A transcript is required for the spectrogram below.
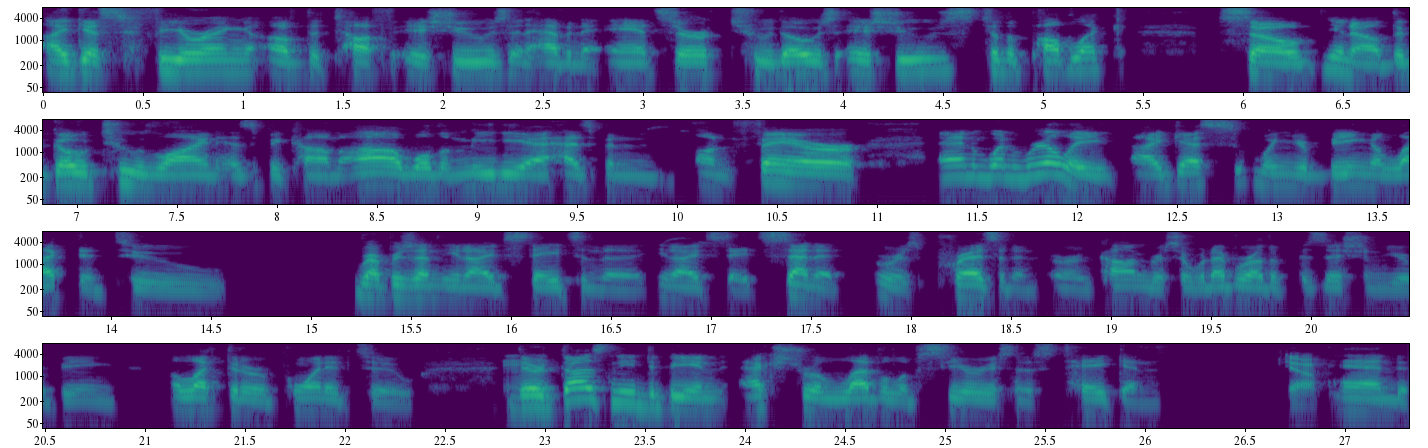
I guess fearing of the tough issues and having to answer to those issues to the public so, you know, the go to line has become, ah, well, the media has been unfair. And when really, I guess, when you're being elected to represent the United States in the United States Senate or as president or in Congress or whatever other position you're being elected or appointed to, there mm-hmm. does need to be an extra level of seriousness taken. Yeah. And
